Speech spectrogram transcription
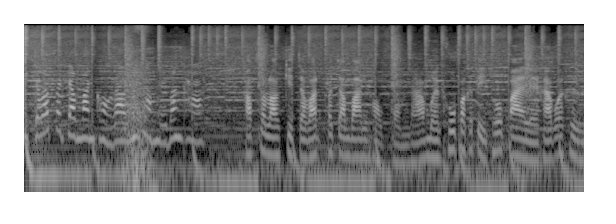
กิจวัตรประจำวันของเรานี่ทำอะไรบ้างคะ ครับสำหรับกิจวัตรประจำวันของผมนะครับเหมือนครูปกติทั่วไปเลยครับก็คือ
